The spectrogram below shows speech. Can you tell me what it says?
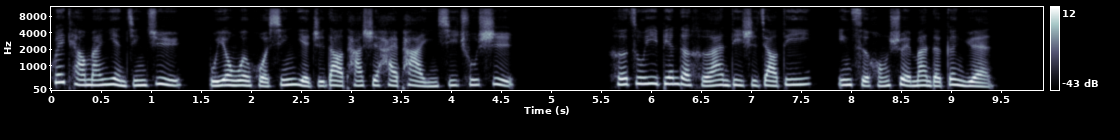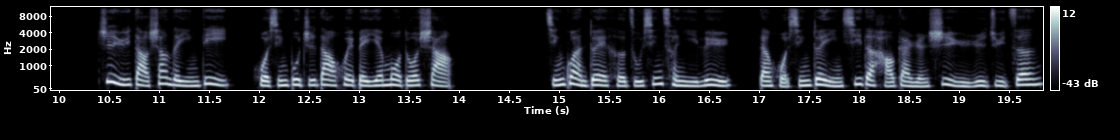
灰条满眼惊惧，不用问，火星也知道他是害怕银溪出事。河族一边的河岸地势较低，因此洪水漫得更远。至于岛上的营地，火星不知道会被淹没多少。尽管对河族心存疑虑，但火星对银溪的好感仍是与日俱增，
